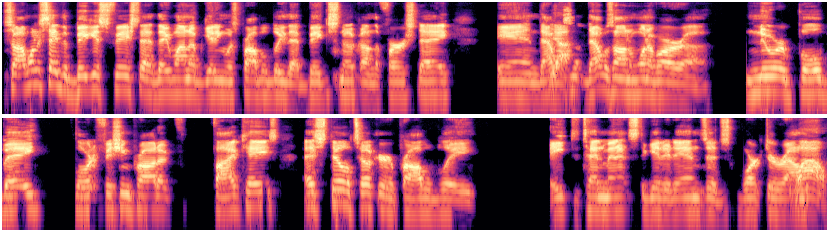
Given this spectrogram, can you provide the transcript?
So I want to say the biggest fish that they wound up getting was probably that big snook on the first day, and that yeah. was that was on one of our uh, newer Bull Bay Florida fishing product 5Ks. It still took her probably eight to ten minutes to get it in. So just worked her around wow.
